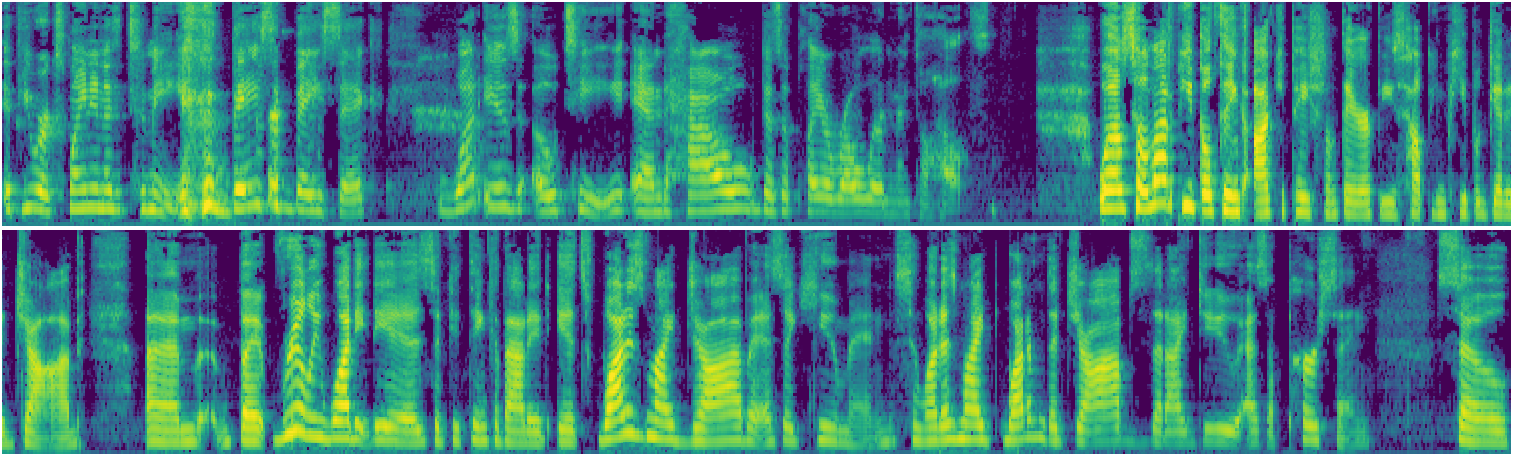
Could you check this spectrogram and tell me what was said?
if you were explaining it to me, basic, basic. What is OT, and how does it play a role in mental health? Well, so a lot of people think occupational therapy is helping people get a job. Um, but really, what it is, if you think about it, it's what is my job as a human? So, what is my, what are the jobs that I do as a person? So,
